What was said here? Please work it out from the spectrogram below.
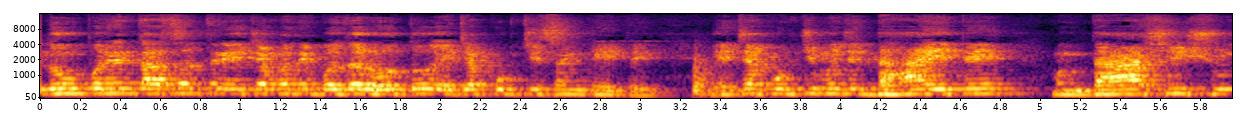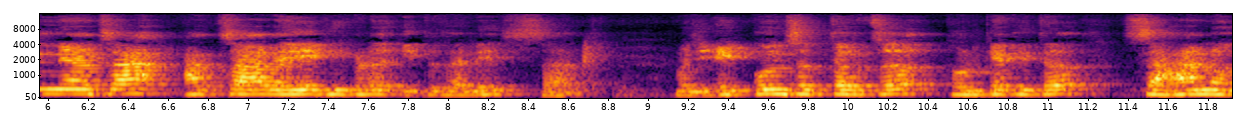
नऊ पर्यंत असेल तर याच्यामध्ये बदल होतो. याच्या पुढची संख्या येते. याच्या पुढची म्हणजे दहा येते. मग दहाशी शून्याचा हातचा आला एक इकडं इथं झाले सात. म्हणजे एकोणसत्तरचं थोडक्यात इथं सहा नऊ.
